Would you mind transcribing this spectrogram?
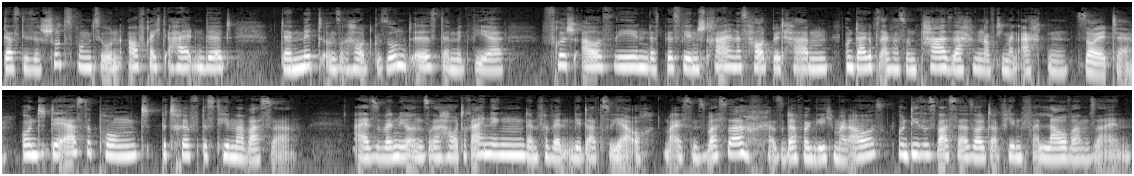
dass diese Schutzfunktion aufrechterhalten wird, damit unsere Haut gesund ist, damit wir frisch aussehen, dass, wir ein strahlendes Hautbild haben. Und da gibt es einfach so ein paar Sachen, auf die man achten sollte. Und der erste Punkt betrifft das Thema Wasser. Also wenn wir unsere Haut reinigen, dann verwenden wir dazu ja auch meistens Wasser. Also davon gehe ich mal aus. Und dieses Wasser sollte auf jeden Fall lauwarm sein.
